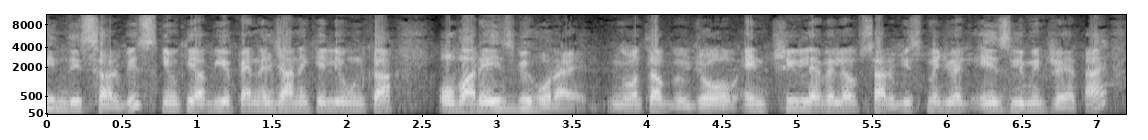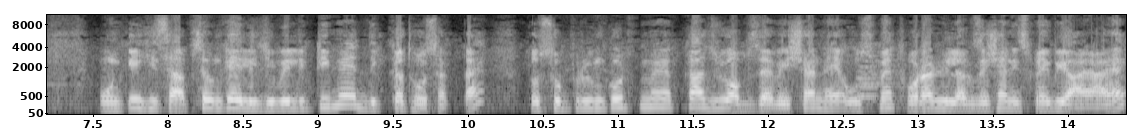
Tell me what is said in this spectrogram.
in this service क्योंकि अब ये पैनल जाने के लिए उनका ओवर एज भी हो रहा है। मतलब जो एंट्री लेवल ऑफ़ सर्विस में जो एक एज लिमिट रहता है उनके हिसाब से उनके एलिजिबिलिटी में दिक्कत हो सकता है तो सुप्रीम कोर्ट में का जो ऑब्जर्वेशन है उसमें थोड़ा रिलैक्सेशन इसमें भी आया है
